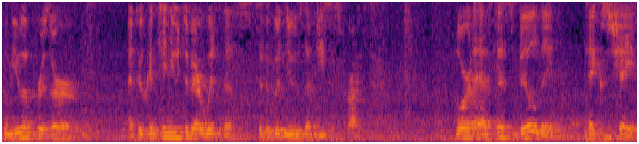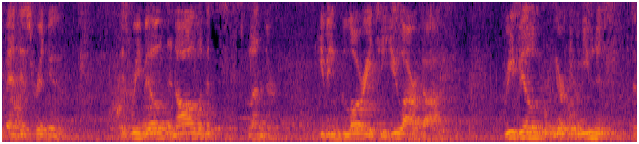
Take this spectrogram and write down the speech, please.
whom you have preserved, and who continue to bear witness to the good news of Jesus Christ. Lord, as this building takes shape and is renewed, is rebuilt in all of its splendor, giving glory to you, our God. Rebuild your community, the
